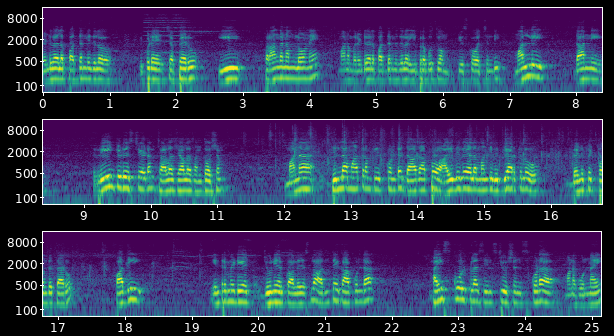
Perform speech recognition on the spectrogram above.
రెండు వేల పద్దెనిమిదిలో ఇప్పుడే చెప్పారు. ఈ ప్రాంగణంలోనే మనం రెండు వేల పద్దెనిమిదిలో ఈ ప్రభుత్వం తీసుకువచ్చింది. మళ్ళీ దాన్ని రీఇంట్రొడ్యూస్ చేయడం చాలా చాలా సంతోషం. మన జిల్లా మాత్రం తీసుకుంటే దాదాపు ఐదు వేల మంది విద్యార్థులు బెనిఫిట్ పొందుతారు. పది ఇంటర్మీడియట్ జూనియర్ కాలేజెస్లో అంతేకాకుండా హై స్కూల్ ప్లస్ ఇన్స్టిట్యూషన్స్ కూడా మనకు ఉన్నాయి.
